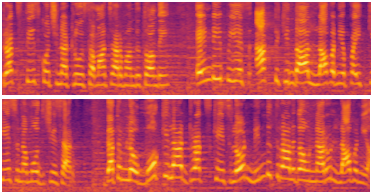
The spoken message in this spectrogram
డ్రగ్స్ తీసుకొచ్చినట్లు సమాచారం అందుతోంది. ఎన్డీపీఎస్ యాక్ట్ కింద లావణ్యపై కేసు నమోదు చేశారు. గతంలో మోకిలా డ్రగ్స్ కేసులో నిందితురాలుగా ఉన్నారు లావణ్య.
